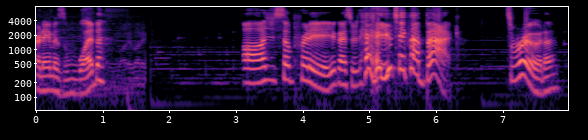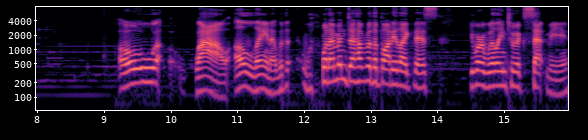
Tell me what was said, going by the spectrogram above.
Her name is Wood. Oh, she's so pretty. You guys are... Hey, you take that back. It's rude. Oh, wow. Elena, with when I'm in endowed with a body like this, you are willing to accept me.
